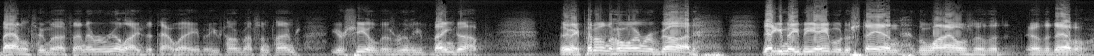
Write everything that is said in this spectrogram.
battle too much. I never realized it that way, but he was talking about sometimes your shield is really banged up. Anyway, put on the whole armor of God that you may be able to stand the wiles of the, of the devil.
